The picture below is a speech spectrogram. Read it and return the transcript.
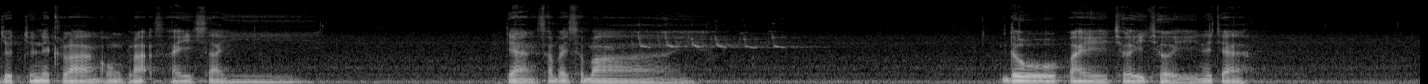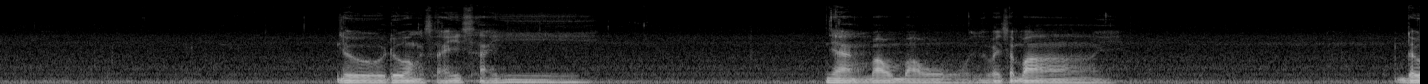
หยุดอยู่ในกลางองค์พระใส ๆ อย่างสบาย ๆ ดูไปเฉย ๆ นะจ๊ะ ดูดวงใส ๆ อย่างเบา ๆ สบาย ๆ ดู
